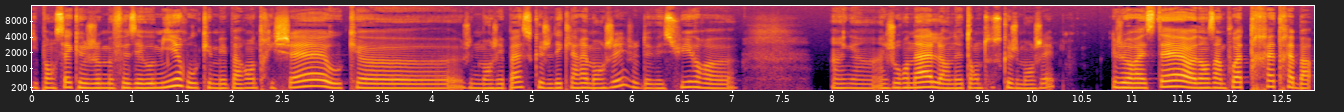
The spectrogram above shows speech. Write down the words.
ils pensaient que je me faisais vomir ou que mes parents trichaient ou que je ne mangeais pas ce que je déclarais manger. Je devais suivre euh, un, journal en notant tout ce que je mangeais. Je restais euh, dans un poids très très bas.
